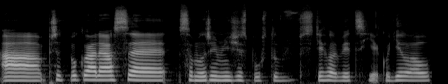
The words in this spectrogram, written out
A předpokládá se samozřejmě, že spoustu z těchto věcí jako dělal, uh,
